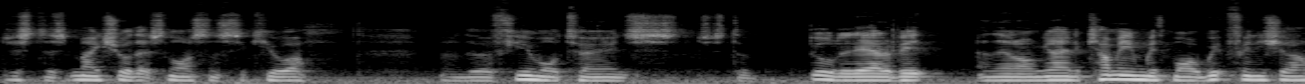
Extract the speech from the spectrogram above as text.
just to make sure that's nice and secure. And do a few more turns just to build it out a bit and then I'm going to come in with my whip finisher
